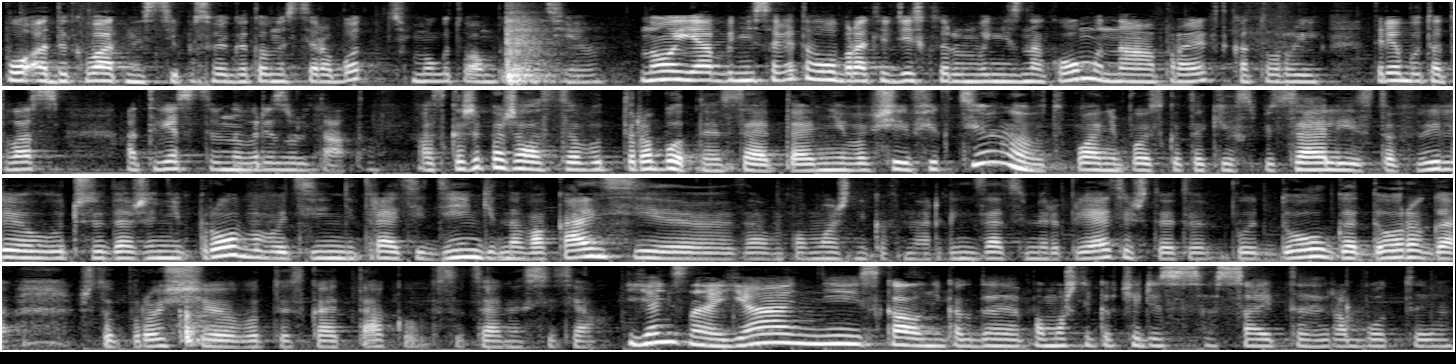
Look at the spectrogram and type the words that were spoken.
по адекватности, по своей готовности работать могут вам подойти. Но я бы не советовала брать людей, с которыми вы не знакомы, на проект, который требует от вас ответственного результата. А скажи, пожалуйста, вот работные сайты, они вообще эффективны вот в плане поиска таких специалистов? Или лучше даже не пробовать и не тратить деньги на вакансии там, помощников на организацию мероприятий, что это будет долго, дорого, что проще вот искать так в социальных сетях? Я не знаю, я не искала никогда помощников через сайты работы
